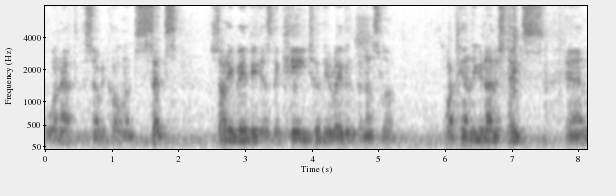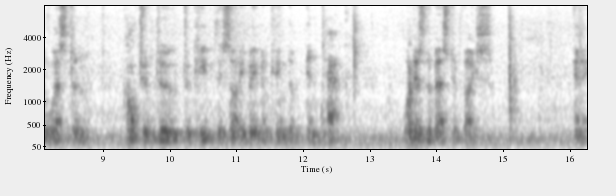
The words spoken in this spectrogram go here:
one after the semicolon, since Saudi Arabia is the key to the Arabian Peninsula, what can the United States and Western culture do to keep the Saudi Arabian kingdom intact? What is the best advice? Any?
